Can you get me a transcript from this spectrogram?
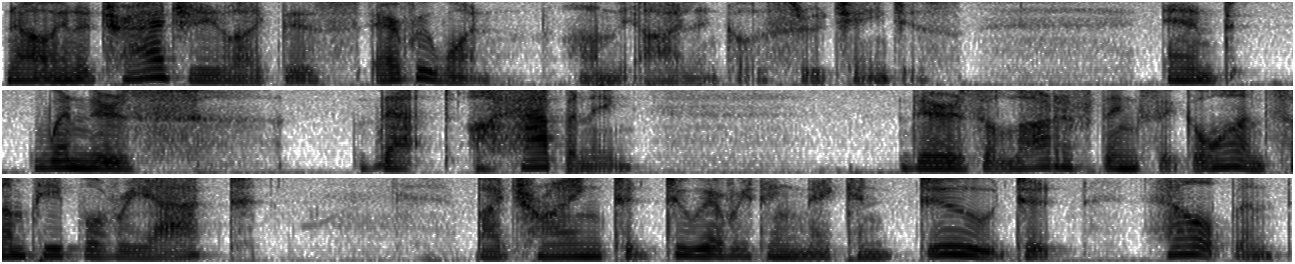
Now, in a tragedy like this, everyone on the island goes through changes. And when there's that happening, there's a lot of things that go on. Some people react by trying to do everything they can do to help and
